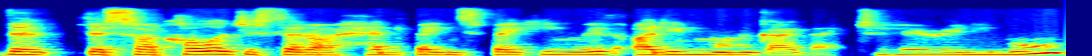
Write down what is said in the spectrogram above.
the, the psychologist that I had been speaking with, I didn't want to go back to her anymore.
